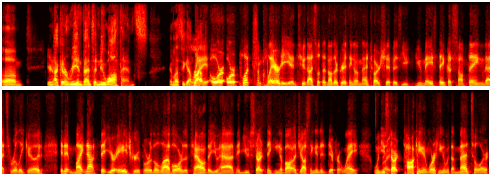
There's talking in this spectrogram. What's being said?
Um, you're not going to reinvent a new offense. Unless he got right or or put some clarity into that's what another great thing of mentorship is you you may think of something that's really good and it might not fit your age group or the level or the talent that you have and you start thinking about adjusting in a different way. When you Right. start talking and working with a mentor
